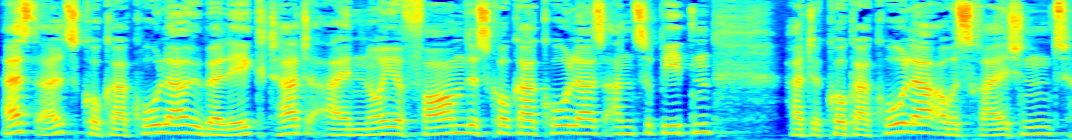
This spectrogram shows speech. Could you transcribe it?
Erst als Coca-Cola überlegt hat, eine neue Form des Coca-Colas anzubieten, hatte Coca-Cola ausreichend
